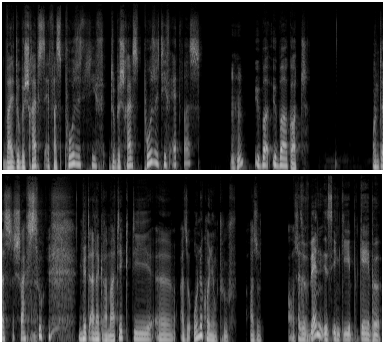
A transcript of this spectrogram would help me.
Weil du beschreibst etwas positiv, du beschreibst positiv etwas mhm. über, über Gott. Und das schreibst du mit einer Grammatik, die, äh, also ohne Konjunktiv, also also wenn es ihn gäbe,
